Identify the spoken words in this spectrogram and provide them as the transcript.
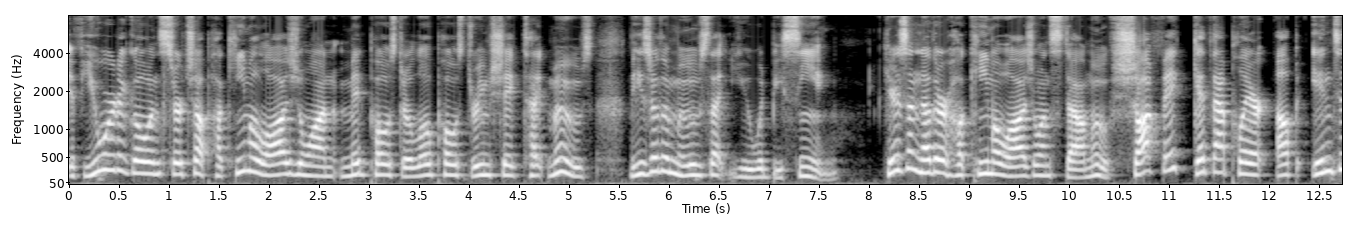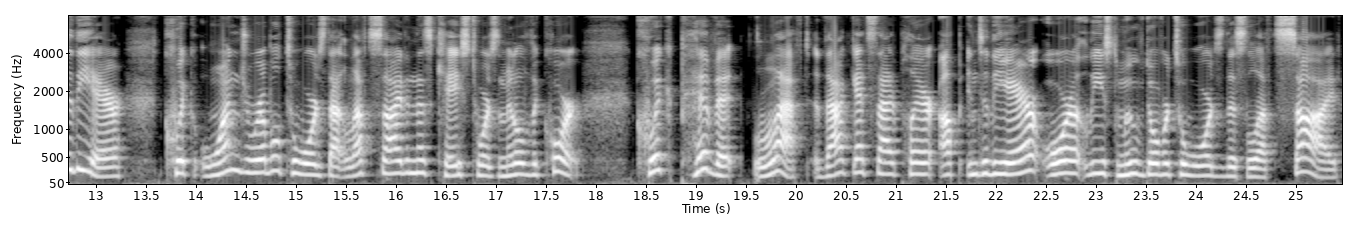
if you were to go and search up Hakeem Olajuwon mid post or low post dream shake type moves, these are the moves that you would be seeing. Here's another Hakeem Olajuwon style move. Shot fake, get that player up into the air, quick one dribble towards that left side in this case, towards the middle of the court. Quick pivot left, that gets that player up into the air or at least moved over towards this left side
